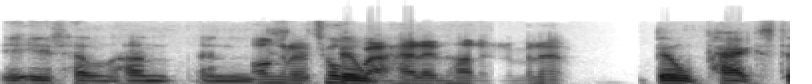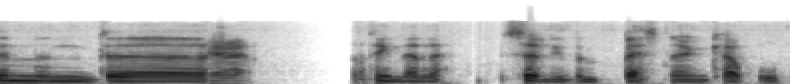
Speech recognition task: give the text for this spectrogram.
It is Helen Hunt and I'm going to talk Bill, about Helen Hunt in a minute. Bill Paxton, and uh, Yeah, I think they're the, certainly the best known couple.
